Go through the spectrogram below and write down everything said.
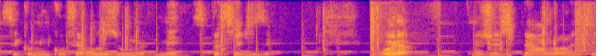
C'est comme une conférence Zoom, mais spatialisée. Voilà. J'espère avoir été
